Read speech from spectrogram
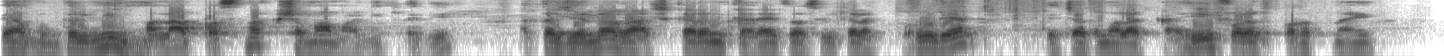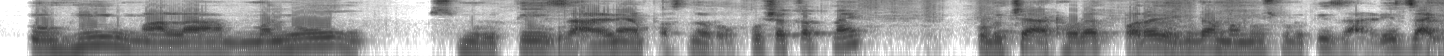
त्याबद्दल मी मनापासून क्षमा मागितलेली. आता ज्यांना राजकारण करायचं असेल त्याला करू द्या. त्याच्यात मला काही फरक पडत नाही. तुम्ही मला मनुस्मृती जाळण्यापासून रोखू शकत नाही. पुढच्या आठवड्यात परत एकदा मनुस्मृती जाळली जाईल.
